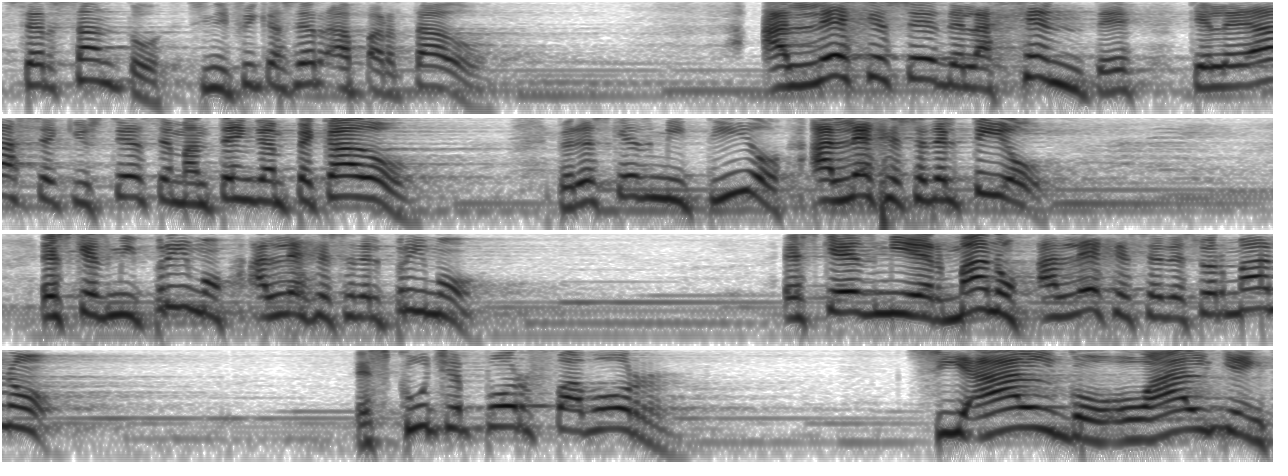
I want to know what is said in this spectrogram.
ser santo? Significa ser apartado. Aléjese de la gente que le hace que usted se mantenga en pecado. Pero es que es mi tío, aléjese del tío. Es que es mi primo, aléjese del primo. Es que es mi hermano, aléjese de su hermano. Escuche por favor. Si algo o alguien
